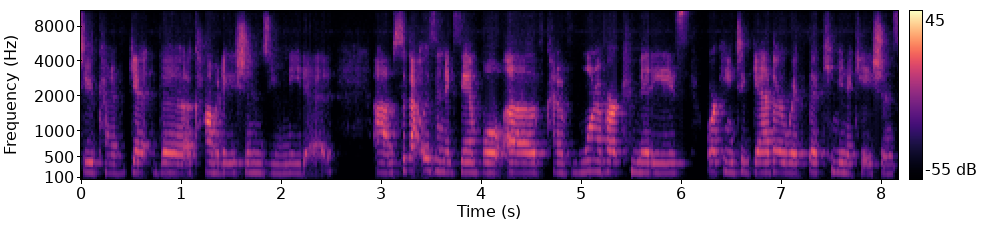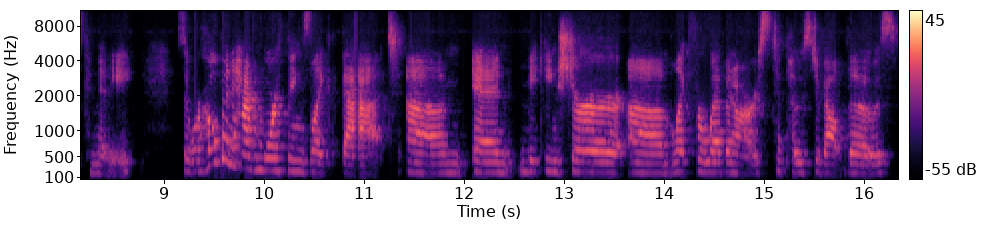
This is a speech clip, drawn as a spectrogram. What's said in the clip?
to kind of get the accommodations you needed. Um, so that was an example of kind of one of our committees working together with the communications committee. So we're hoping to have more things like that um, and making sure, um, like for webinars, to post about those.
